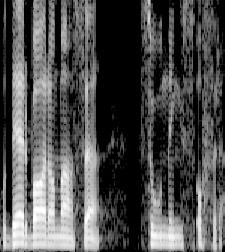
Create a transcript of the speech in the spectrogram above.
og der bar han med seg soningsofferet,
